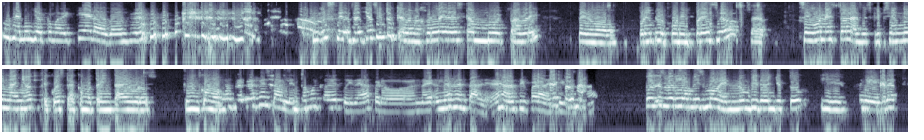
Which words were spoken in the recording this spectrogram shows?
funciona yo como de quiero dos? no sé, o sea, yo siento que a lo mejor la idea está muy padre, pero, por ejemplo, por el precio, o sea, según esto, la suscripción de un año te cuesta como 30 euros. Que son como... no es rentable, está muy padre tu idea, pero no, es rentable, ¿eh? así para decirlo. Puedes ver lo mismo en un video en YouTube y gratis.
